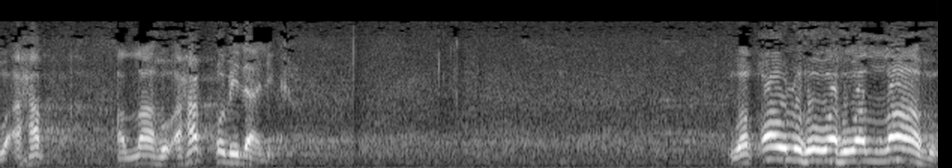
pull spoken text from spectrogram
وأحق الله أحق بذلك. وقوله وهو الله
